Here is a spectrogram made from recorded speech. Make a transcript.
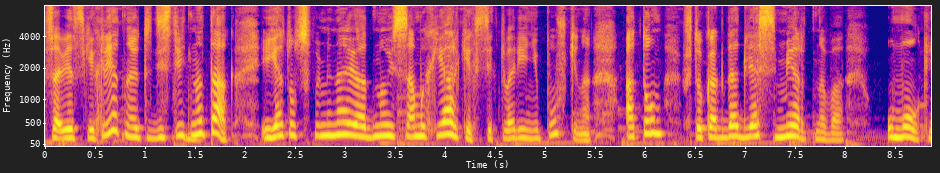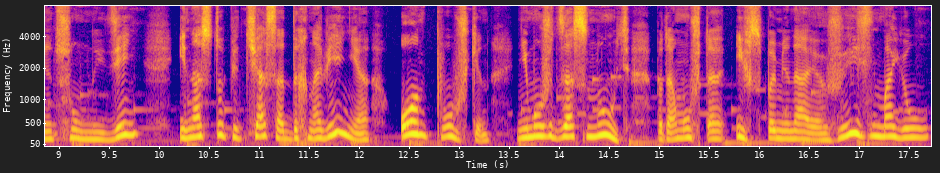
советских лет, но это действительно так. И я тут вспоминаю одно из самых ярких стихотворений Пушкина о том, что когда для смертного умолкнет шумный день и наступит час отдохновения, он, Пушкин, не может заснуть, потому что и вспоминая жизнь мою,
